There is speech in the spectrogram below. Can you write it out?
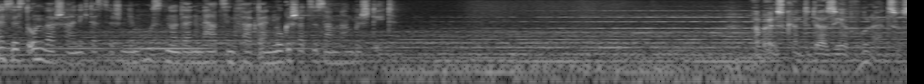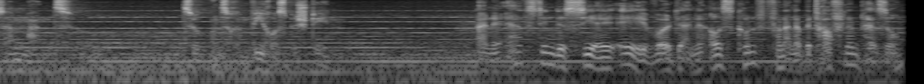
es ist unwahrscheinlich, dass zwischen dem Husten und einem Herzinfarkt ein logischer Zusammenhang besteht. Aber es könnte da sehr wohl ein Zusammenhang zu, zu unserem Virus bestehen. Eine Ärztin des CIA wollte eine Auskunft von einer betroffenen Person?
